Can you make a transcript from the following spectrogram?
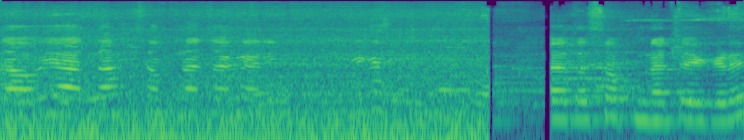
जाऊया आता सपनाच्या घरी. ठीक आहे? आता स्वप्नाच्या इकडे.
